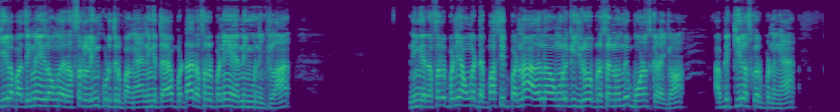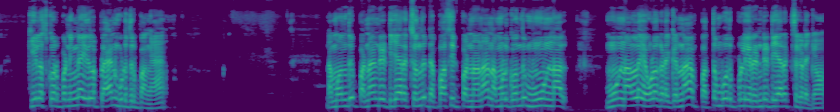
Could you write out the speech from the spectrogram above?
கீழே பார்த்தீங்கன்னா இதில் உங்கள் ரெஃபரல் லிங்க் கொடுத்துருப்பாங்க. நீங்கள் தேவைப்பட்டால் ரெஃபரல் பண்ணி ஏர்னிங் பண்ணிக்கலாம். நீங்கள் ரெஃபரல் பண்ணி அவங்க டெபாசிட் பண்ணால் அதில் உங்களுக்கு இருபது பர்சன்ட் வந்து போனஸ் கிடைக்கும். அப்படி கீழே ஸ்கோர் பண்ணுங்கள் கீழே ஸ்கோர் பண்ணிங்கன்னா இதில் பிளான் கொடுத்துருப்பாங்க. நம்ம வந்து பன்னெண்டு டிஆர்எக்ஸ் வந்து டெபாசிட் பண்ணோன்னா நம்மளுக்கு வந்து மூணு நாள். மூணு நாளில் எவ்வளோ கிடைக்குன்னா பத்தொம்போது புள்ளி ரெண்டு டிஆர்எக்ஸ் கிடைக்கும்.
